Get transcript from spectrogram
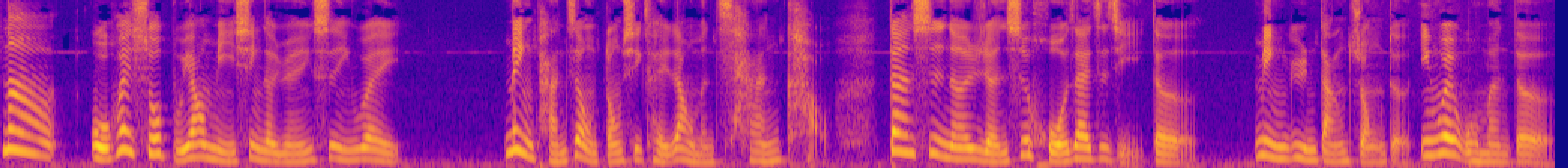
那我会说不要迷信的原因，是因为命盘这种东西可以让我们参考，但是呢，人是活在自己的命运当中的，因为我们的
